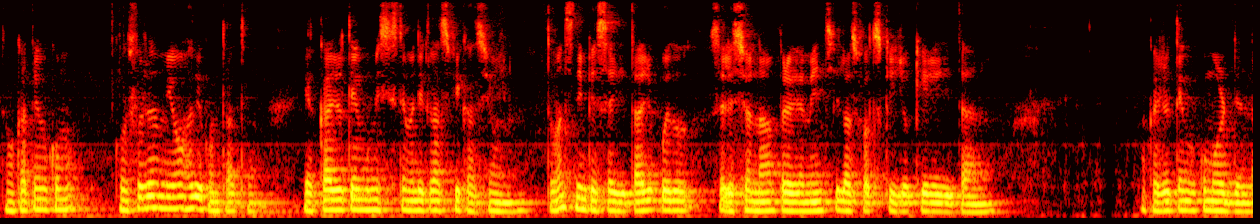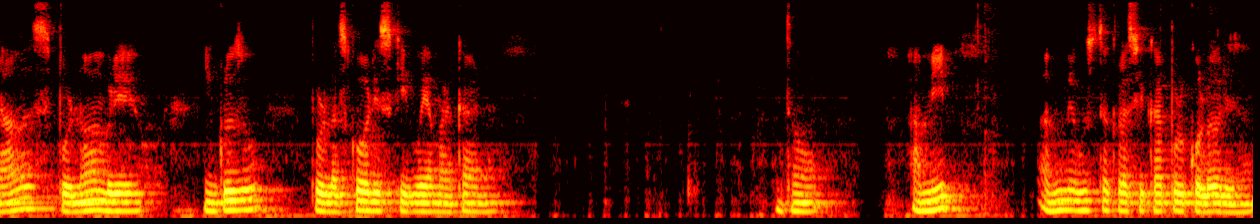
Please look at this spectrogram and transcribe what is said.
Então, acá tenho como, como se fosse a minha honra de contato. E acá eu tenho meu sistema de classificação. Né? Então, antes de começar a editar, eu posso selecionar previamente as fotos que eu quero editar. Né? Acá eu tenho como ordená-las por nome, incluso por as cores que vou marcar. Né? Então, a mim a mí me gusta clasificar por colores. ¿no?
